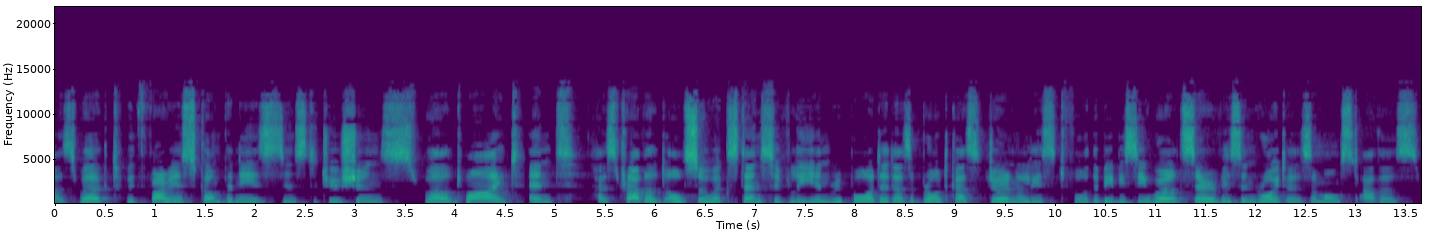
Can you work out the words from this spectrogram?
has worked with various companies, institutions worldwide, and has traveled also extensively and reported as a broadcast journalist for the BBC World Service and Reuters, amongst others.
